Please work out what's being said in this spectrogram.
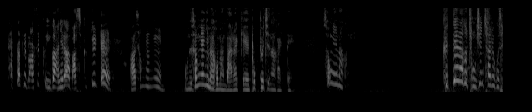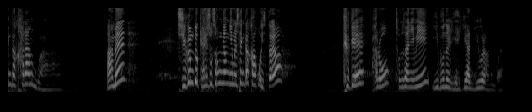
답답해. 마스크 이거 아니라 마스크 낄 때 아 성령님 오늘 성령님하고만 말할게. 복도 지나갈 때. 성령님하고. 그때라도 정신 차리고 생각하라는 거야. 아멘? 지금도 계속 성령님을 생각하고 있어요? 그게 바로 전사님이 이분을 얘기한 이유라는 거야.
